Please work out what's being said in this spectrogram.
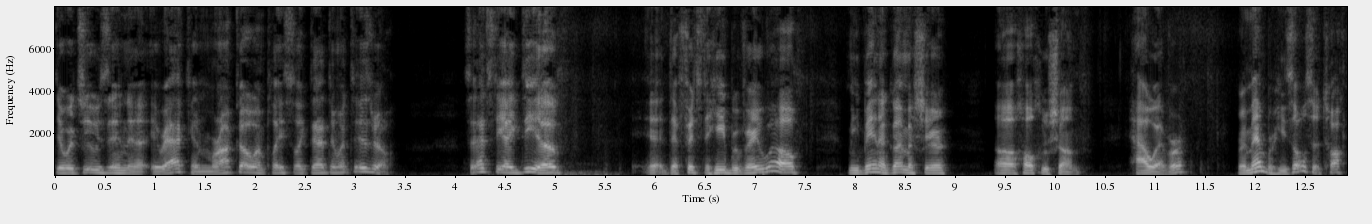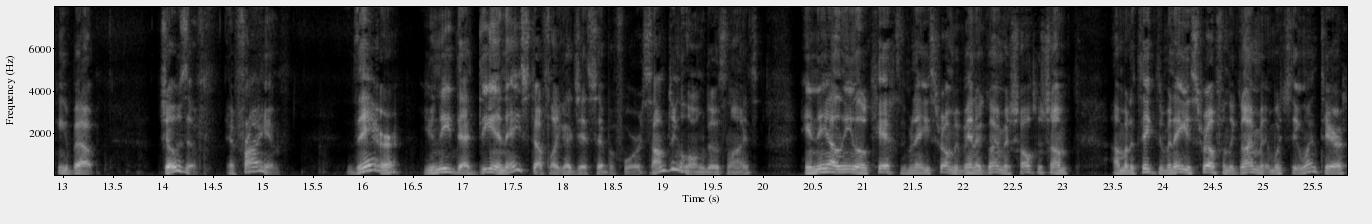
There were Jews in uh, Iraq and Morocco and places like that. They went to Israel. So that's the idea uh, that fits the Hebrew very well. Uh, However, remember, he's also talking about Joseph, Ephraim. There, you need that DNA stuff, like I just said before, something along those lines. I'm going to take the Bnei Yisrael from the garment in which they went there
